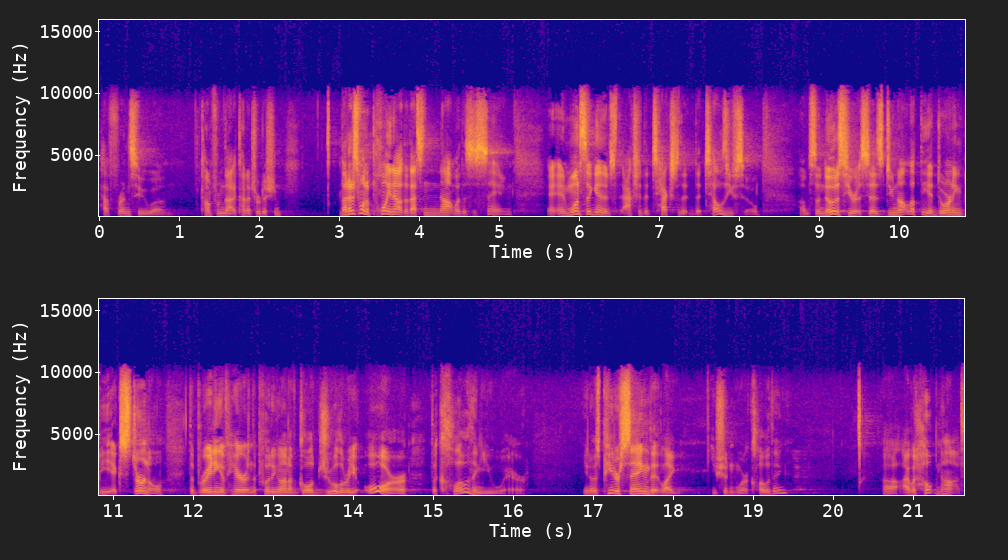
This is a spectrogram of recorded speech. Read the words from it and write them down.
have friends who uh, come from that kind of tradition. But I just want to point out that that's not what this is saying. And, and once again, it's actually the text that, that tells you so. Um, so notice here it says, Do not let the adorning be external, the braiding of hair and the putting on of gold jewelry, or the clothing you wear. You know, is Peter saying that, like, you shouldn't wear clothing? Uh, I would hope not.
